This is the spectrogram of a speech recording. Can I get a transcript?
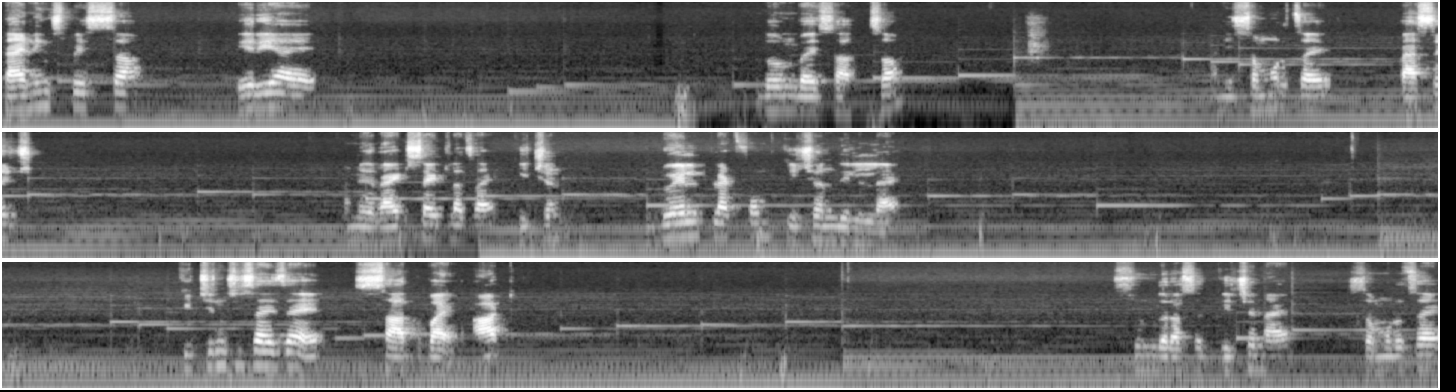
डायनिंग स्पेसचा एरिया आहे दोन बाय सातचा आणि समोरचा आहे पॅसेज आणि राईट साईडलाच आहे किचन डुएल प्लॅटफॉर्म किचन दिलेला आहे. किचनची साईज आहे सात बाय आठ. सुंदर असं किचन आहे. समोरच आहे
